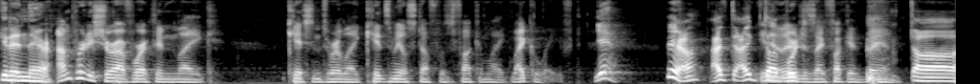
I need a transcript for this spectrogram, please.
Get in there." I'm pretty sure I've worked in like kitchens where like kids meal stuff was fucking like microwaved. Yeah. Yeah, I've, I've You know, done. they're just like fucking bam. uh,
